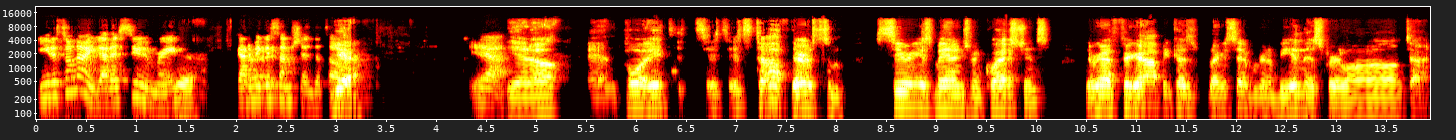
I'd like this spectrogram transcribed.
you just don't know. You got to assume, right? Yeah. Got to make Right. assumptions. That's all. yeah, Yeah. you know, and boy, it's, it's it's it's tough. There are some serious management questions that we're gonna have to figure out because, like I said, we're gonna be in this for a long time.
